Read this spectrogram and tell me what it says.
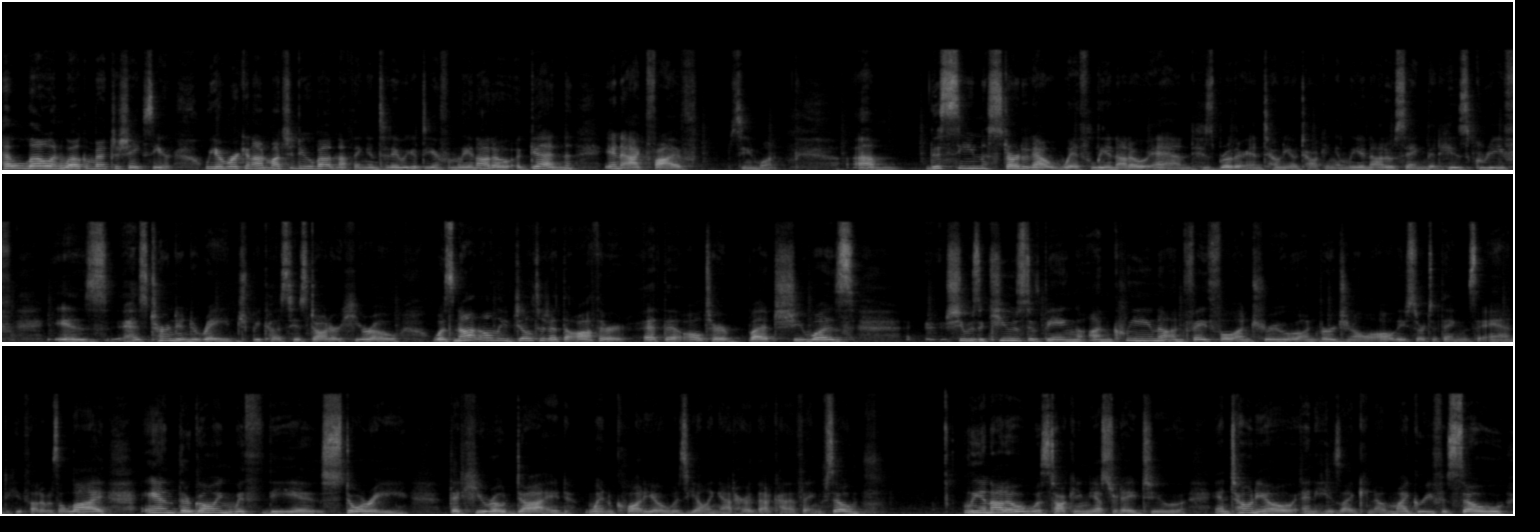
Hello and welcome back to Shakesyear. We are working on Much Ado About Nothing and today we get to hear from Leonato again in Act 5, Scene 1. Um, this scene started out with Leonato and his brother Antonio talking and Leonato saying that his grief is has turned into rage because his daughter Hero was not only jilted at the author at the altar but she was she was accused of being unclean, unfaithful, untrue, unvirginal, all these sorts of things, and he thought it was a lie. And they're going with the story that Hero died when Claudio was yelling at her, that kind of thing. So Leonato was talking yesterday to Antonio, and he's like, you know, my grief is so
